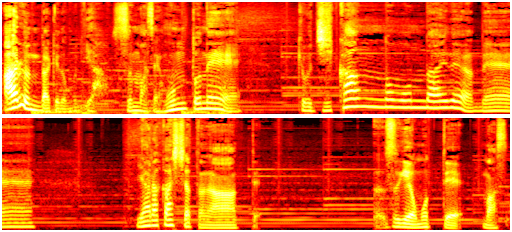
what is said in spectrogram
あるんだけども、いや、すんません。ほんとね、今日時間の問題だよね。やらかしちゃったなーって。すげえ思ってます。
